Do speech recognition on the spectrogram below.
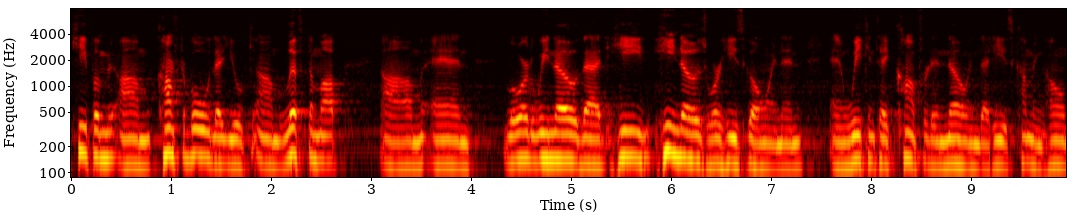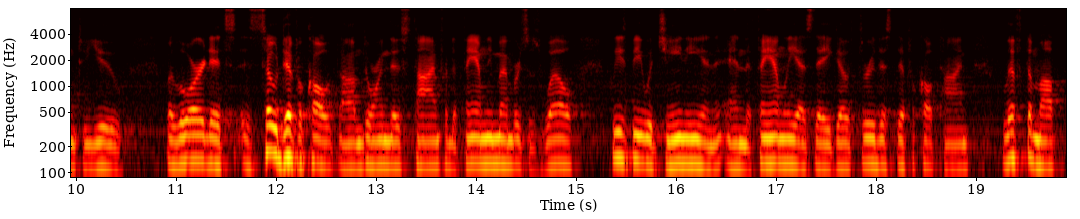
keep him um, comfortable, that you um, lift him up. Um, and Lord, we know that he, he knows where he's going, and, and we can take comfort in knowing that he is coming home to you. But Lord, it's, it's so difficult um, during this time for the family members as well. Please be with Jeannie and, and the family as they go through this difficult time. Lift them up.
